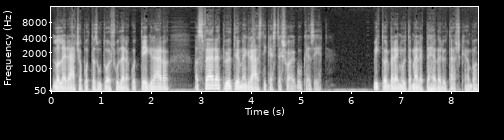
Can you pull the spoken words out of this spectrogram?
Lale rácsapott az utolsó lerakott tégrára, az felrepült, ő meg rázni kezdte sajgó kezét. Viktor belenyúlt a mellette heverő táskába,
